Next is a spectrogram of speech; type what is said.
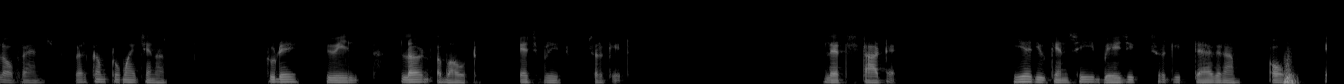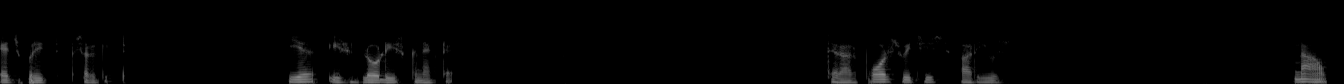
Hello friends, welcome to my channel. Today we will learn about H-bridge circuit. Let's start it. Here you can see basic circuit diagram of H-bridge circuit. Here is load is connected. There are four switches are used. Now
